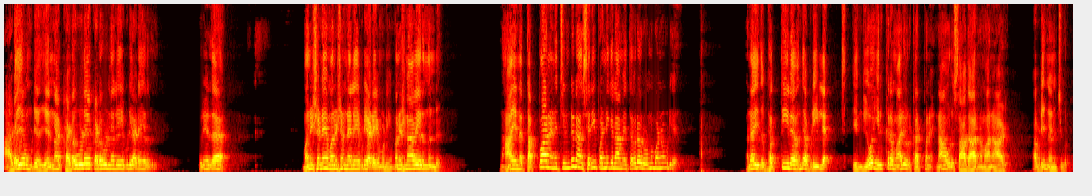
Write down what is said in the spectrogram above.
அடையவும் முடியாது. ஏன்னா கடவுளே கடவுள் நிலையை எப்படி அடையிறது? புரியுறதா? மனுஷனே மனுஷன் நிலையை எப்படி அடைய முடியும்? மனுஷனாகவே இருந்துண்டு. நான் என்னை தப்பாக நினச்சிக்கிட்டு நான் சரி பண்ணிக்கலாமே தவிர ஒன்றும் பண்ண முடியாது. ஆனால் இது பக்தியில் வந்து அப்படி இல்லை. எங்கேயோ இருக்கிற மாதிரி ஒரு கற்பனை. நான் ஒரு சாதாரணமான ஆள் அப்படின்னு நினச்சிக்கிறோம்.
